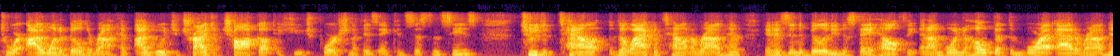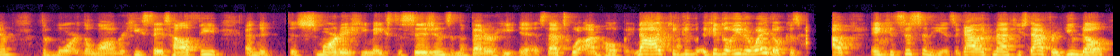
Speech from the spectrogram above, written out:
to where I want to build around him. I'm going to try to chalk up a huge portion of his inconsistencies to the talent, the lack of talent around him, and his inability to stay healthy. And I'm going to hope that the more I add around him, the more, the longer he stays healthy, and the, the smarter he makes decisions, and the better he is. That's what I'm hoping. Now, I could it could go either way though, because how inconsistent he is. A guy like Matthew Stafford, you know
